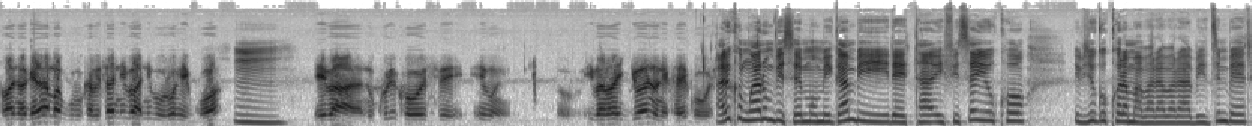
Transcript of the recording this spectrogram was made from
Abantu bagenda n'amaguru kabisa niba niboroherwa. mm. Eba nukuri kose ewe ibarabara ryononekaye gose. ariko mwarumvise mu migambi leta ifise yuko ibyo gukora amabarabara biza imbere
